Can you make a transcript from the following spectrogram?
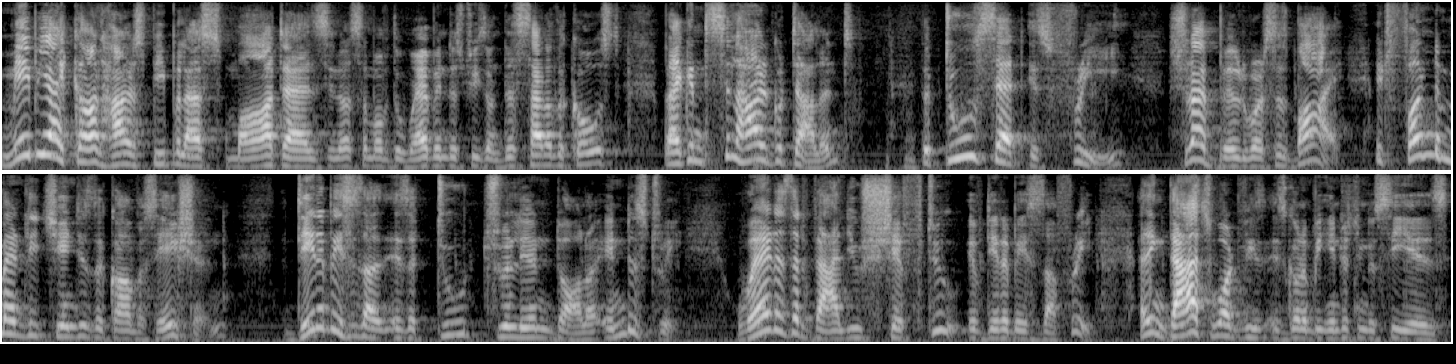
maybe I can't hire people as smart as you know some of the web industries on this side of the coast, but I can still hire good talent. The tool set is free. Should I build versus buy? It fundamentally changes the conversation. Databases are, is a two trillion dollar industry. Where does that value shift to if databases are free? I think that's what we, is going to be interesting to see is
